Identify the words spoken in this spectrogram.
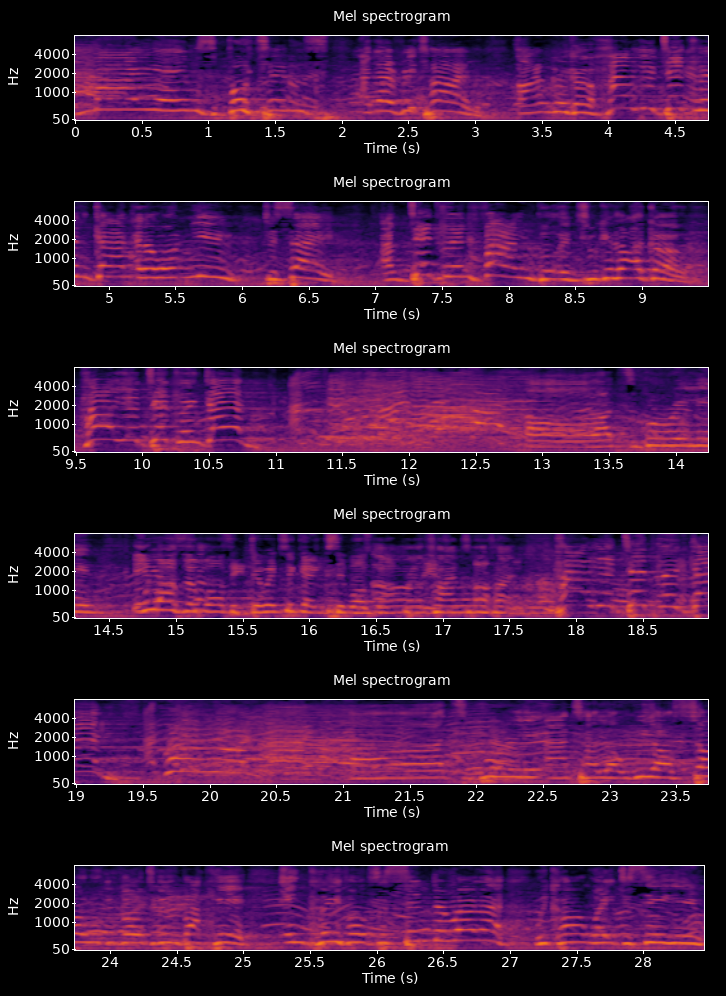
My name's Buttons, and every time I'm going to go, How you diddling, gang? And I want you to say, I'm diddling fine, Buttons. We'll give that a go. How you diddling, gang? Oh, that's brilliant. It We wasn't, so- was it? Do it again, because it was not Oh, brilliant time, at one all. time. How you diddling, gang? Oh, that's brilliant. I tell you, what, we are so looking forward to being back here in Cleveland for Cinderella. We can't wait to see you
